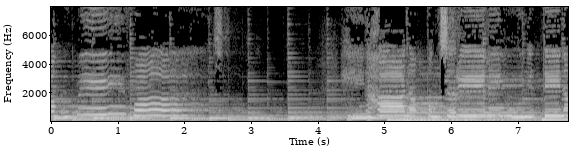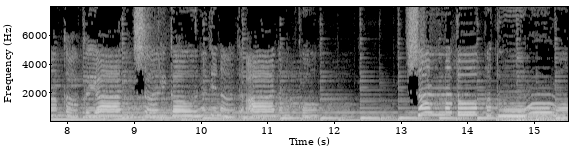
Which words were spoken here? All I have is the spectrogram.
Bang umiwas? Hinahanap ang sarili Ngunit di nakakayanan Sa ligaw na dinadaanan ko Saan na to patungo?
